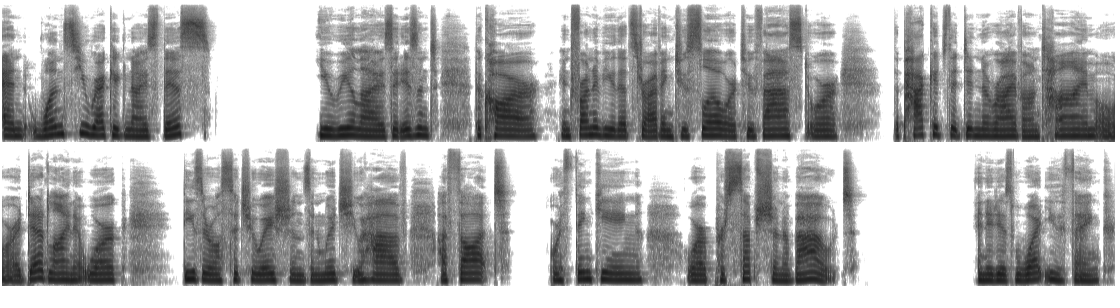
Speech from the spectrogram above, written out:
And once you recognize this, you realize it isn't the car in front of you that's driving too slow or too fast, or the package that didn't arrive on time, or a deadline at work. These are all situations in which you have a thought or thinking or a perception about. And it is what you think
